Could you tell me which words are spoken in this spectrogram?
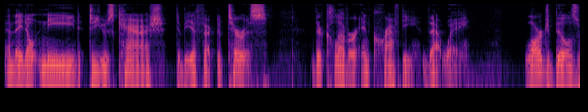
and they don't need to use cash to be effective terrorists. They're clever and crafty that way. Large bills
